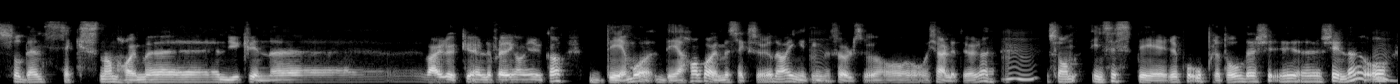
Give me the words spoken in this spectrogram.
så den sexen han har med en ny kvinne hver uke eller flere ganger i uka, det, må, det har bare med sex å gjøre. Det har ingenting med følelser og, og kjærlighet å gjøre. mm, Så han insisterer på å opprettholde det eh, skillet. og mm.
